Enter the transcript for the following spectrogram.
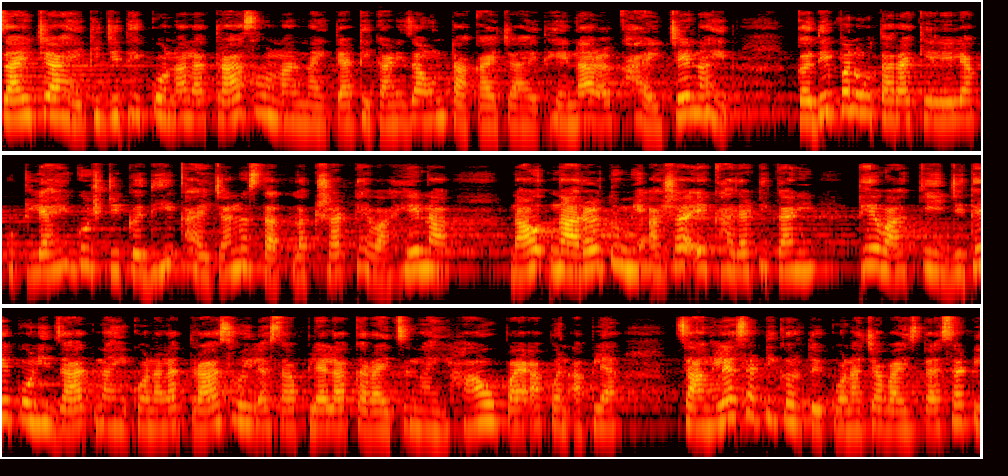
जायचे आहे की जिथे कोणाला त्रास होणार नाही त्या ठिकाणी जाऊन टाकायचे आहेत. हे नारळ खायचे नाहीत. कधी पण उतारा केलेल्या कुठल्याही गोष्टी कधीही खायच्या नसतात. लक्षात ठेवा हे ना नाव नारळ तुम्ही अशा एखाद्या ठिकाणी ठेवा की जिथे कोणी जात नाही कोणाला त्रास होईल असं आपल्याला करायचं नाही. हा उपाय आपण आपल्या चांगल्यासाठी करतोय कोणाच्या वाईटासाठी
